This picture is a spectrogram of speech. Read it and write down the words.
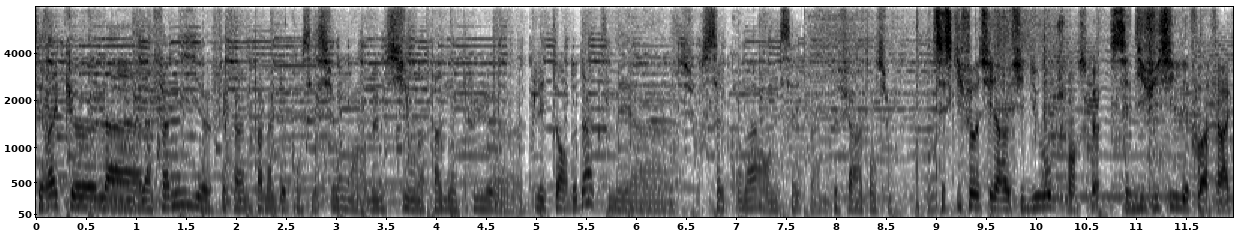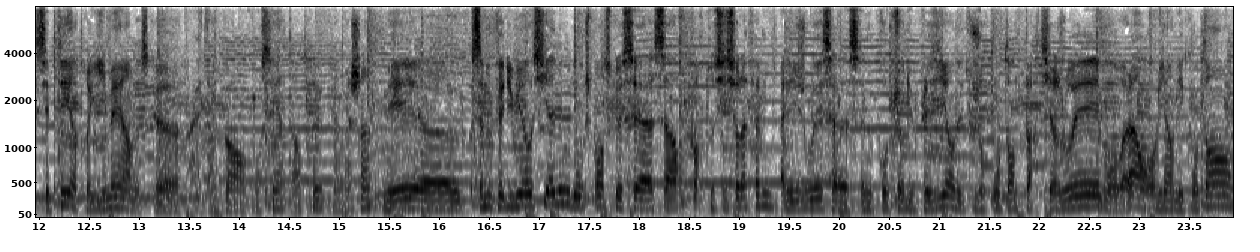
C'est vrai que la, la, famille fait quand même pas mal de concessions, euh, même si on n'a pas non plus euh, pléthore de dates, mais euh, sur celles qu'on a, on essaye quand même de faire attention. C'est ce qui fait aussi la réussite du groupe, je pense que c'est difficile des fois à faire accepter, entre guillemets, hein, parce que ouais, t'es encore en concert, t'as un truc, machin. Mais euh, ça nous fait du bien aussi à nous, donc je pense que ça, ça reporte aussi sur la famille. Aller jouer, ça, ça nous procure du plaisir, on est toujours content de partir jouer. Bon voilà, on revient, on est content. Bon,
